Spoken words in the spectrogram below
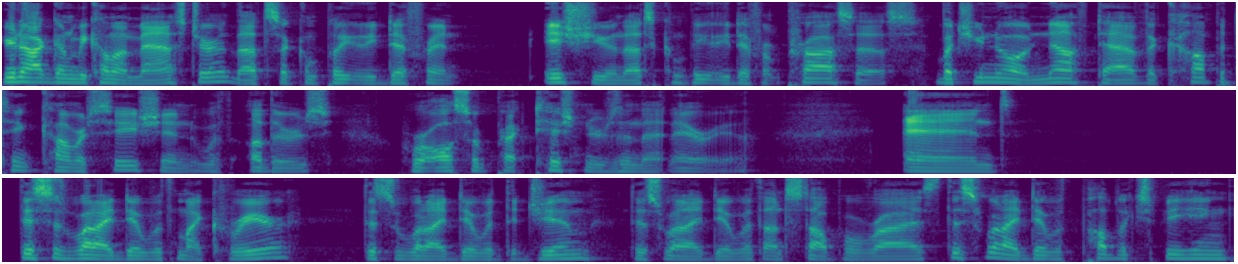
You're not going to become a master, that's a completely different issue and that's a completely different process, but you know enough to have the competent conversation with others who are also practitioners in that area. And this is what I did with my career. This is what I did with the gym. This is what I did with Unstoppable Rise. This is what I did with public speaking.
